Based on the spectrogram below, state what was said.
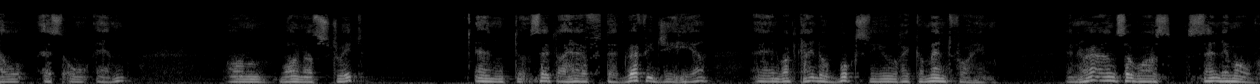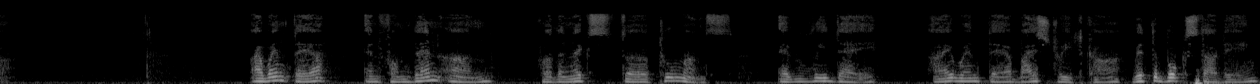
L S O N, on Walnut Street and said, I have that refugee here, and what kind of books do you recommend for him? And her answer was, send him over. I went there, and from then on, for the next uh, two months, every day, I went there by streetcar with the book studying.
